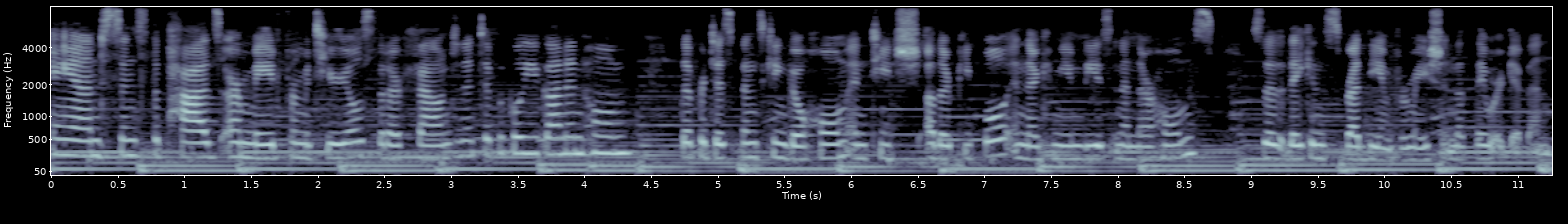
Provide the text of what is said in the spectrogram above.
And since the pads are made from materials that are found in a typical Ugandan home, the participants can go home and teach other people in their communities and in their homes so that they can spread the information that they were given.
